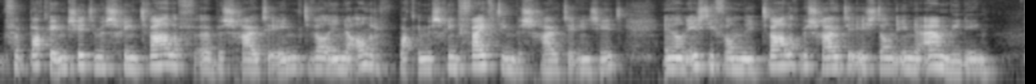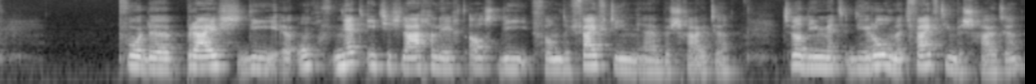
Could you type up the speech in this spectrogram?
verpakking zitten misschien 12 uh, beschuiten in, terwijl in de andere verpakking misschien 15 beschuiten in zit. En dan is die van die 12 beschuiten is dan in de aanbieding voor de prijs die uh, net ietsjes lager ligt als die van de 15 uh, eh, beschuiten. Terwijl die met die rol met 15 beschuiten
